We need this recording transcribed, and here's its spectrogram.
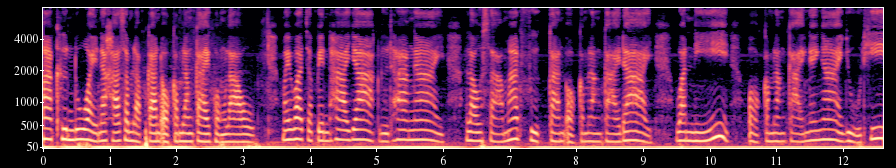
มากขึ้นด้วยนะคะสำหรับการออกกำลังกายของเรา ไม่ว่าจะเป็นท่ายากหรือท่าง่าย เราสามารถฝึกการออกกำลังกายได้ วันนี้ออกกำลังกายง่าย ๆ อยู่ที่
